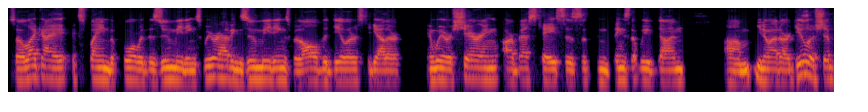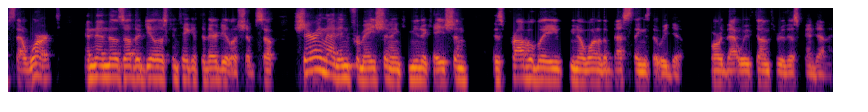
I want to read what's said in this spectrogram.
So, like I explained before with the Zoom meetings, we were having Zoom meetings with all the dealers together, and we were sharing our best cases and things that we've done, um, you know, at our dealerships that worked. And then those other dealers can take it to their dealerships. So, sharing that information and communication is probably, you know, one of the best things that we do or that we've done through this pandemic.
